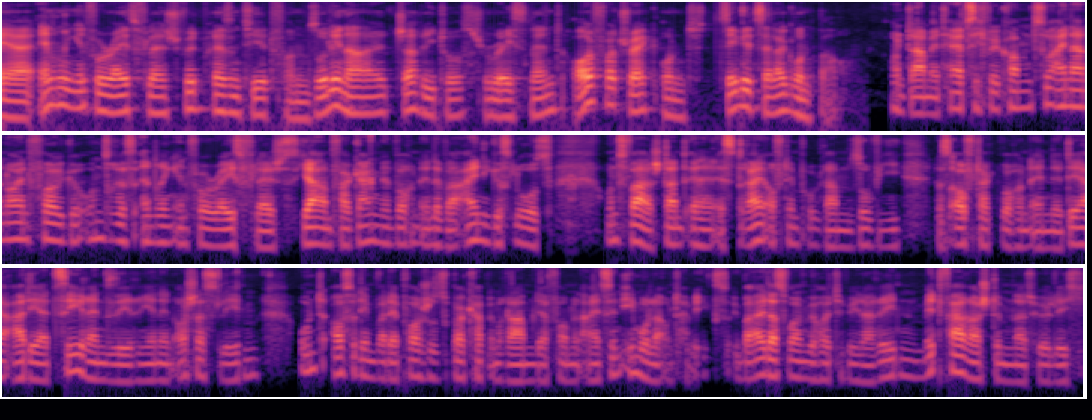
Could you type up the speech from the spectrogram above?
Der Endring Info Race Flash wird präsentiert von Solenal, Jaritos, Raceland, All for Track und CB Zeller Grundbau. Und damit herzlich willkommen zu einer neuen Folge unseres Endring Info Race Flashs. Ja, am vergangenen Wochenende war einiges los. Und zwar stand NLS 3 auf dem Programm sowie das Auftaktwochenende der ADAC-Rennserien in Oschersleben und außerdem war der Porsche Supercup im Rahmen der Formel 1 in Imola unterwegs. Über all das wollen wir heute wieder reden, mit Fahrerstimmen natürlich.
